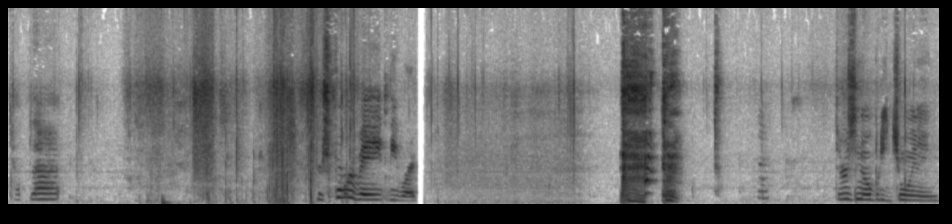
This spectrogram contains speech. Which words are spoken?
Tap that. There's four of eight. Be right. There's nobody joining.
